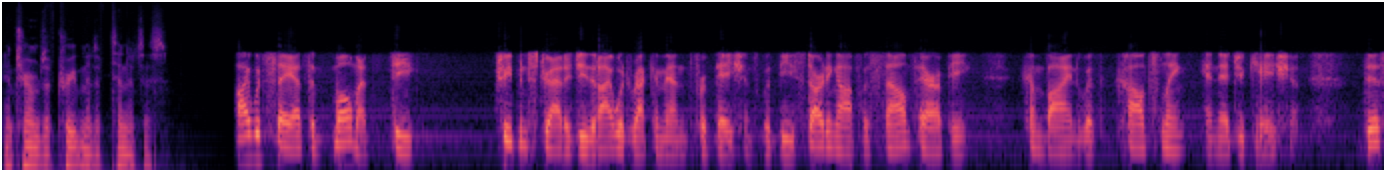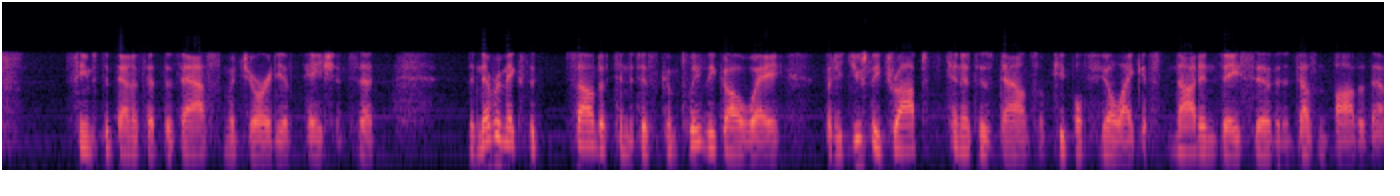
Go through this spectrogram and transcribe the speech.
in terms of treatment of tinnitus? I would say at the moment, the treatment strategy that I would recommend for patients would be starting off with sound therapy combined with counseling and education. This seems to benefit the vast majority of patients. That it never makes the sound of tinnitus completely go away, but it usually drops tinnitus down so people feel like it's not invasive and it doesn't bother them.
